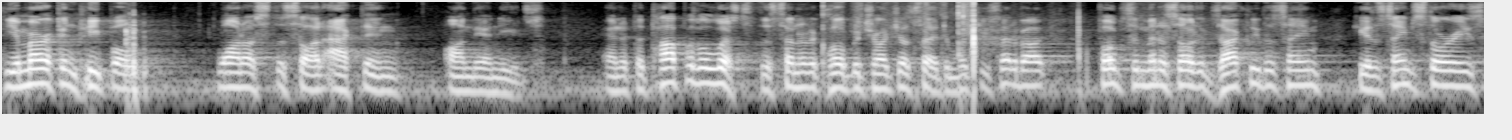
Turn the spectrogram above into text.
the American people want us to start acting on their needs. And at the top of the list, the Senator Klobuchar just said, and what she said about folks in Minnesota, exactly the same. Hear the same stories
